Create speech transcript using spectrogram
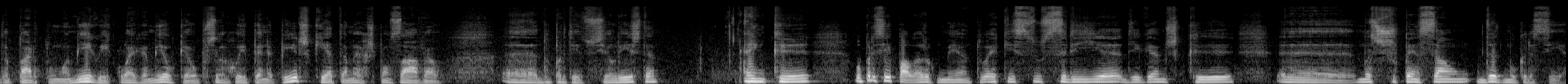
da parte de um amigo e colega meu, que é o professor Rui Pena Pires, que é também responsável uh, do Partido Socialista, em que o principal argumento é que isso seria, digamos que, uh, uma suspensão da democracia.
